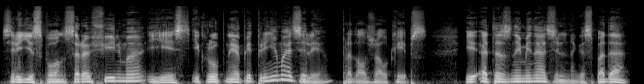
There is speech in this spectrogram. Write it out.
«Среди спонсоров фильма есть и крупные предприниматели», — продолжал Кейпс. «И это знаменательно, господа.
